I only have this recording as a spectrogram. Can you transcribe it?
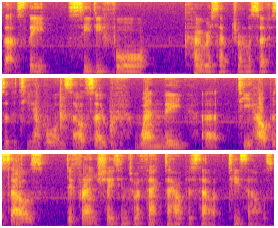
that's the CD4 co-receptor on the surface of the T helper 1 cell. So when the uh, T helper cells differentiate into effector helper cell T cells,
